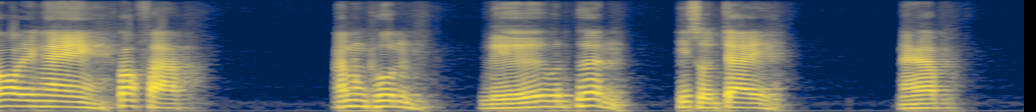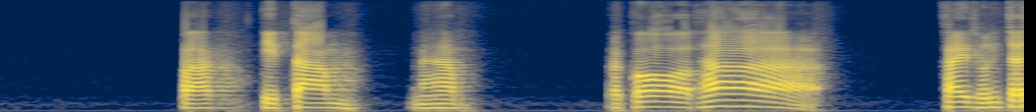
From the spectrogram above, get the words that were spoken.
ก็ยังไงก็ฝากนักลงทุนหรือเพื่อนๆที่สนใจนะครับ ฝากติดตามนะครับ แล้วก็ถ้าใครสนใจ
